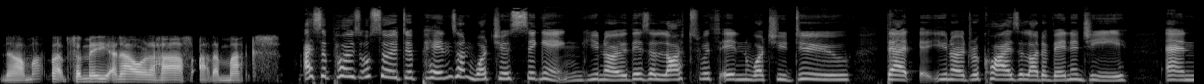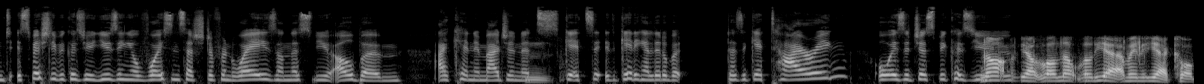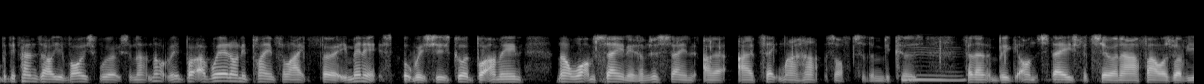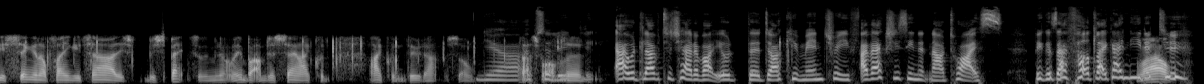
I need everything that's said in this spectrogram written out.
no, for me, an hour and a half at the max. I suppose also it depends on what you're singing. You know, there's a lot within what you do that, you know, it requires a lot of energy. And especially because you're using your voice in such different ways on this new album, I can imagine it's mm. gets it's getting a little bit. Does it get tiring, or is it just because you? No, yeah, well, no, well, yeah. I mean, yeah, cool. But it depends how your voice works and that. Not really, but we're only playing for like thirty minutes, but which is good. But I mean, no, what I'm saying is, I'm just saying, I I take my hats off to them because Mm. for them to be on stage for two and a half hours, whether you're singing or playing guitar, it's respect to them. You know what I mean? But I'm just saying, I could, I couldn't do that. So Yeah, that's what I've absolutely. I would love to chat about your the documentary. I've actually seen it now twice because I felt like I needed Wow. to.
